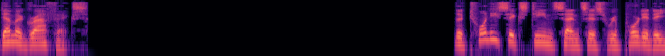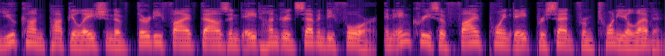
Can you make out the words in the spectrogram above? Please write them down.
Demographics The 2016 census reported a Yukon population of 35,874, an increase of 5.8% from 2011.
